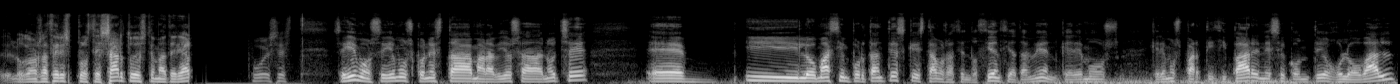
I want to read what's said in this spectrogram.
lo que vamos a hacer es procesar todo este material. Pues seguimos, seguimos con esta maravillosa noche. Eh, y lo más importante es que estamos haciendo ciencia también, queremos, queremos participar en ese conteo global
